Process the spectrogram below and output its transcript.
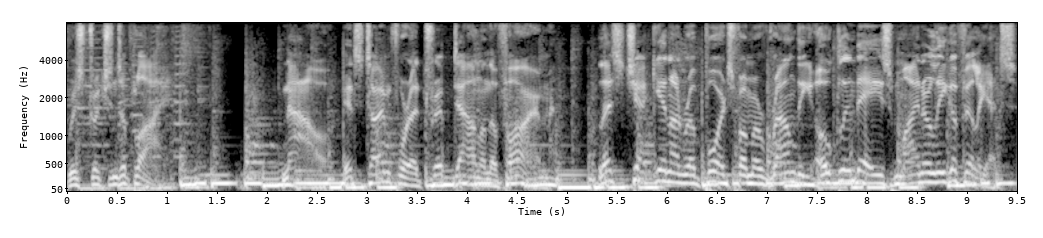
Restrictions apply. Now, it's time for a trip down on the farm. Let's check in on reports from around the Oakland A's minor league affiliates.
